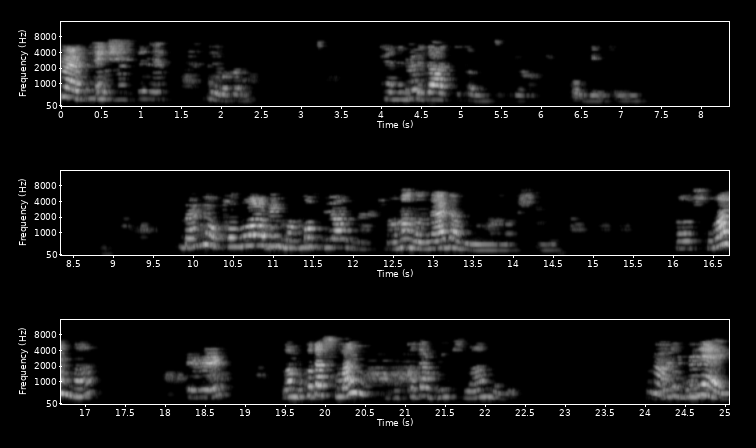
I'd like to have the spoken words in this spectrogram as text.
Verdim. Eş. Hadi bakalım. Kendini feda etti tavukcuk ya. O benim tavuğum. Bence o tavuğa bir mama falan ver. Mama mı? Nereden bulayım mama şimdi? Aa, slime mı? Evet. Lan bu kadar slime, bu kadar büyük slime mi olur? Yani bu ne?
